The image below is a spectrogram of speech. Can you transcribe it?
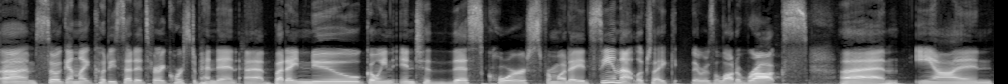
Um, so again, like Cody said, it's very course dependent. Uh, but I knew going into this course, from what I had seen, that looked like there was a lot of rocks, um, and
